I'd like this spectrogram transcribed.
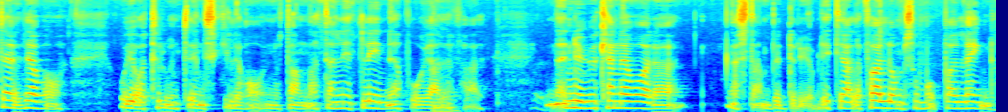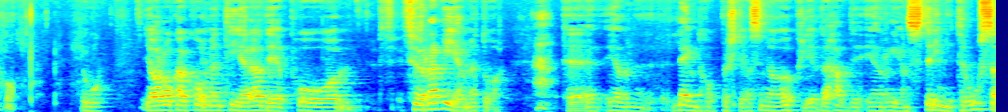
det, det var, och jag tror inte en skulle ha något annat än lite linne på i alla fall. Nej, Nu kan det vara nästan bedrövligt, i alla fall de som hoppar längdhopp. Jo, jag råkade kommentera det på förra VMet då. Eh, En längdhopperska som jag upplevde hade en ren stringtrosa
